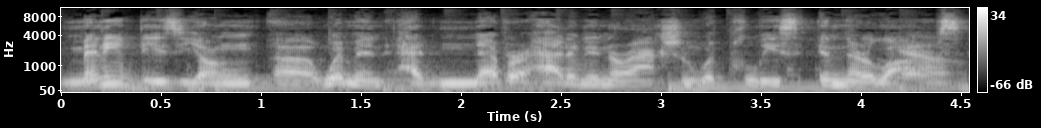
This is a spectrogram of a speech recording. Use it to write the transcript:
many of these young uh, women had never had an interaction with police in their lives.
